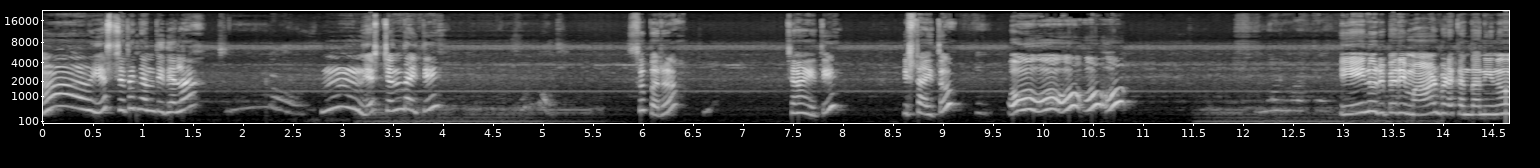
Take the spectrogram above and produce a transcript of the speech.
ಹಾಂ ಎಷ್ಟು ಚೆನ್ನಾಗಿ ಕಾಣ್ತಿದೆಯಲ್ಲ ಚಂದ ಹ್ಞೂ ಎಷ್ಟು ಚಂದ ಐತಿ? ಸೂಪರು? ಚೆನ್ನಾಗೈತಿ? ಇಷ್ಟ ಆಯಿತು? ಓ ಓ ಓ ಓ ಓ. ಏನು ರಿಪೇರಿ ಮಾಡಬೇಡಕ್ಕಂದ ನೀನು?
